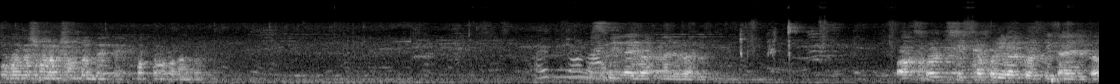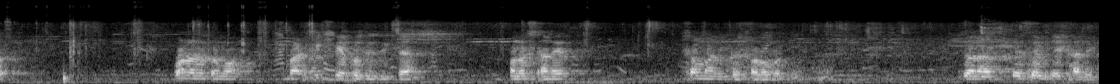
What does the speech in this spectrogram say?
উপদেশমূলক সম্পর্কে বক্তব্য প্রদান। অক্সফোর্ড শিক্ষা পরিবার কর্তৃক আয়োজিত পনেরোতম বার্ষিক ক্রীড়া প্রতিযোগিতা অনুষ্ঠানের সম্মানিত সভাপতি জনাব এস এম এ খালেদ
